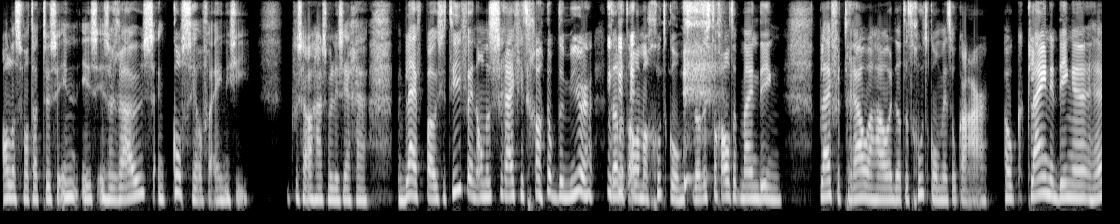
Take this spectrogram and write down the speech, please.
Alles wat daartussenin is, is ruis en kost heel veel energie. Ik zou haast willen zeggen, blijf positief en anders schrijf je het gewoon op de muur dat het allemaal goed komt. Dat is toch altijd mijn ding. Blijf vertrouwen houden dat het goed komt met elkaar. Ook kleine dingen. Hè?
